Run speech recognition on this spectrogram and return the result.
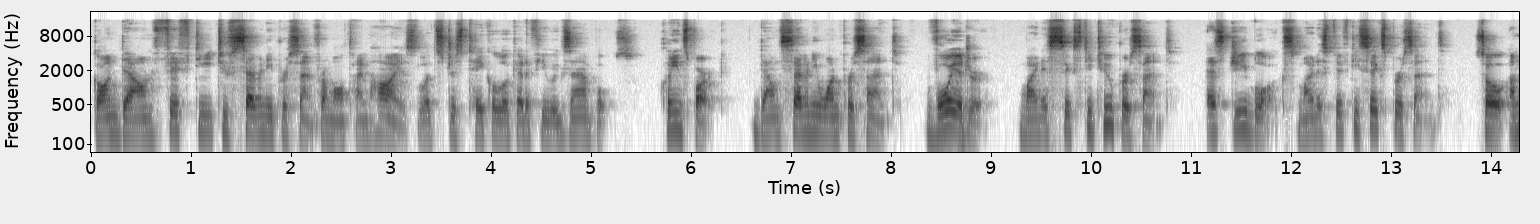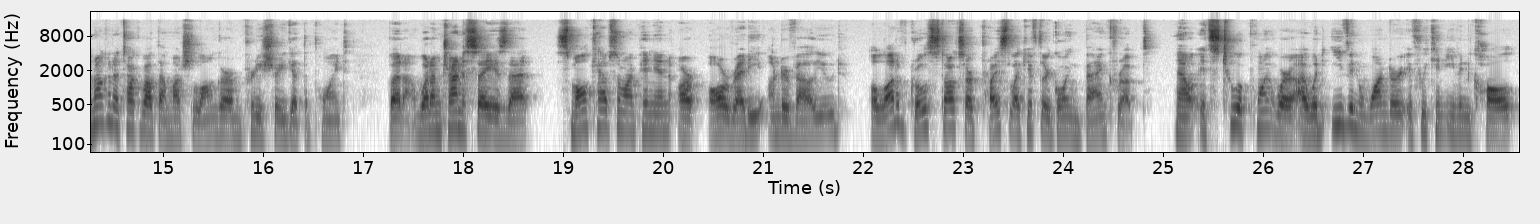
gone down 50 to 70% from all time highs. Let's just take a look at a few examples. CleanSpark, down 71%. Voyager, minus 62%. SG Blocks, minus 56%. So I'm not going to talk about that much longer. I'm pretty sure you get the point. But uh, what I'm trying to say is that small caps, in my opinion, are already undervalued. A lot of growth stocks are priced like if they're going bankrupt. Now, it's to a point where I would even wonder if we can even call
